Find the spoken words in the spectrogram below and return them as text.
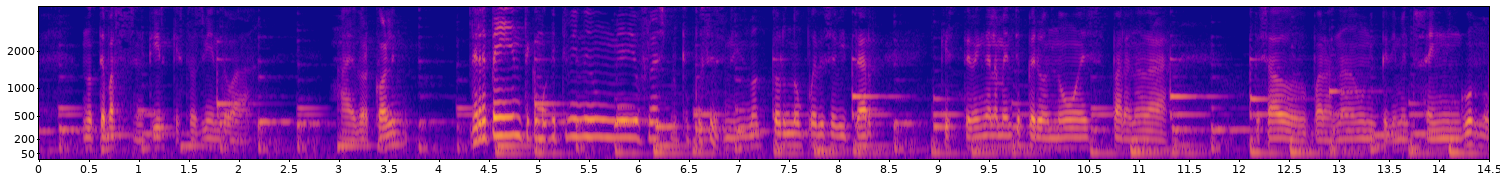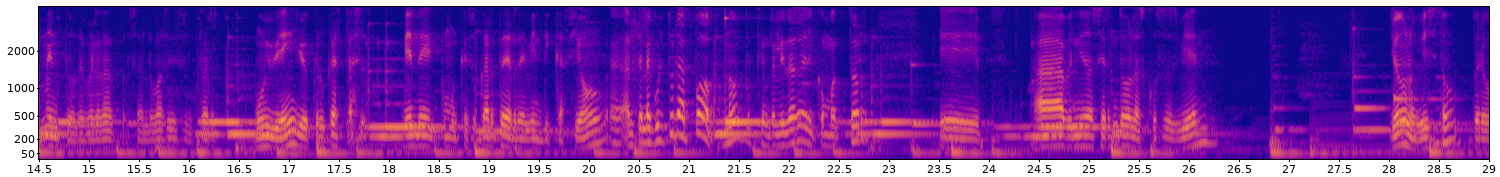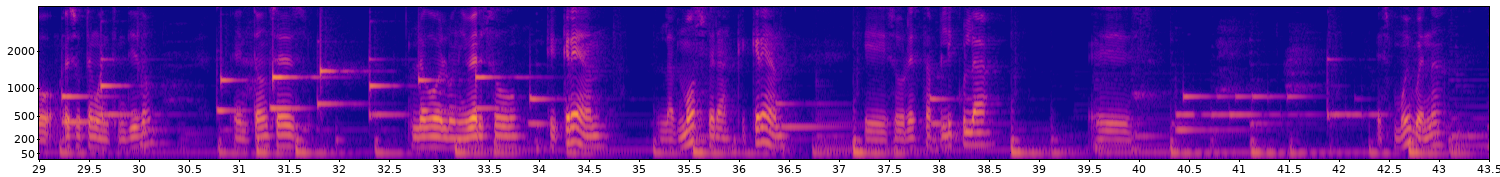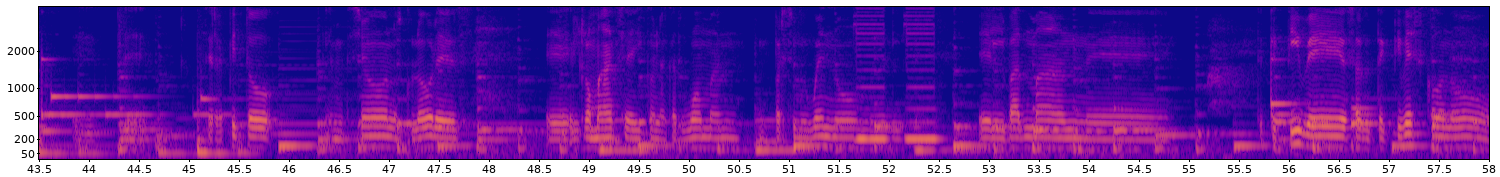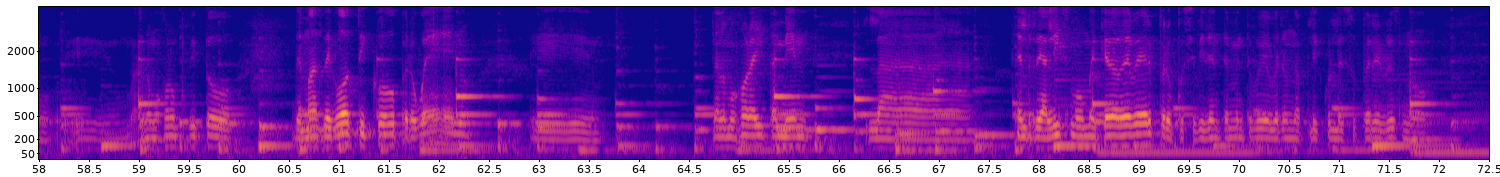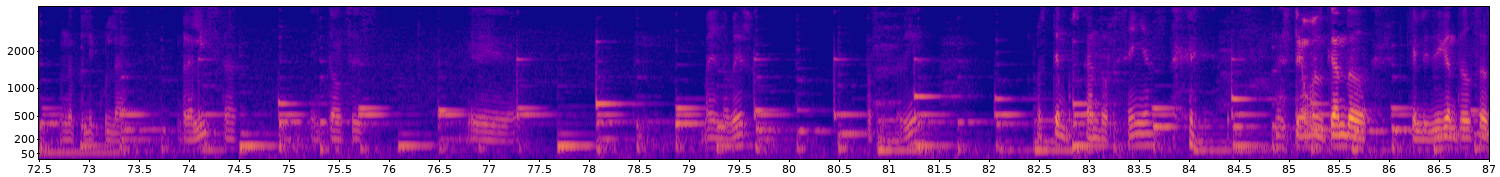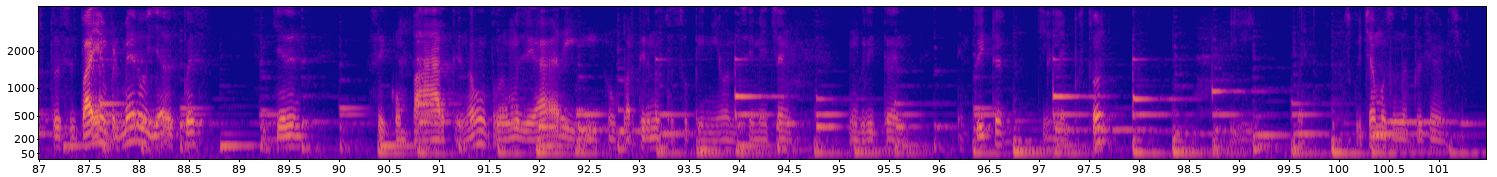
no te vas a sentir que estás viendo a, a Edward Cullen de repente como que te viene un medio flash porque pues es el mismo actor, no puedes evitar que te venga a la mente, pero no es para nada pesado, para nada un impedimento, o sea, en ningún momento, de verdad, o sea, lo vas a disfrutar muy bien, yo creo que hasta viene como que su carta de reivindicación ante la cultura pop, ¿no? Porque en realidad él como actor eh, ha venido haciendo las cosas bien, yo no lo he visto, pero eso tengo entendido. Entonces, luego el universo que crean, la atmósfera que crean eh, sobre esta película es, es muy buena. Eh, te, repito, la imitación, los colores, eh, el romance ahí con la Catwoman, me parece muy bueno. El, Batman detective, o sea, detectivesco, ¿no? a lo mejor un poquito de más de gótico, pero bueno. Mejor ahí también la el realismo me queda de ver, pero pues evidentemente voy a ver una película de superhéroes, no una película realista. Entonces, eh, vayan a ver, pásense bien, no estén buscando reseñas, no estén buscando que les digan todos entonces vayan primero y ya después, si quieren, se comparte, ¿no? Podemos llegar y, compartir nuestras opiniones, y me echan un grito en Twitter, quien el impostor. Y bueno, nos escuchamos en una próxima emisión.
